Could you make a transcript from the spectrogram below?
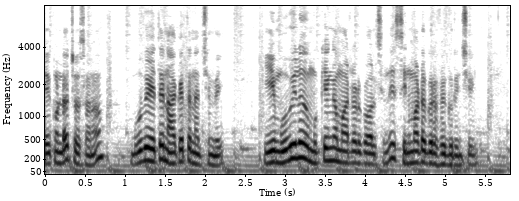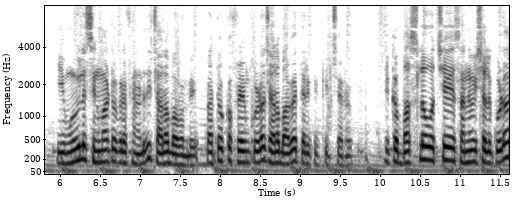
లేకుండా చూసాను మూవీ అయితే నాకైతే నచ్చింది. ఈ మూవీలో ముఖ్యంగా మాట్లాడుకోవాల్సింది సినిమాటోగ్రఫీ గురించి. ఈ మూవీలో సినిమాటోగ్రఫీ అనేది చాలా బాగుంది. ప్రతి ఒక్క ఫ్రేమ్ కూడా చాలా బాగా తెరకెక్కించారు ఇక బస్సులో వచ్చే సన్నివేశాలు కూడా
